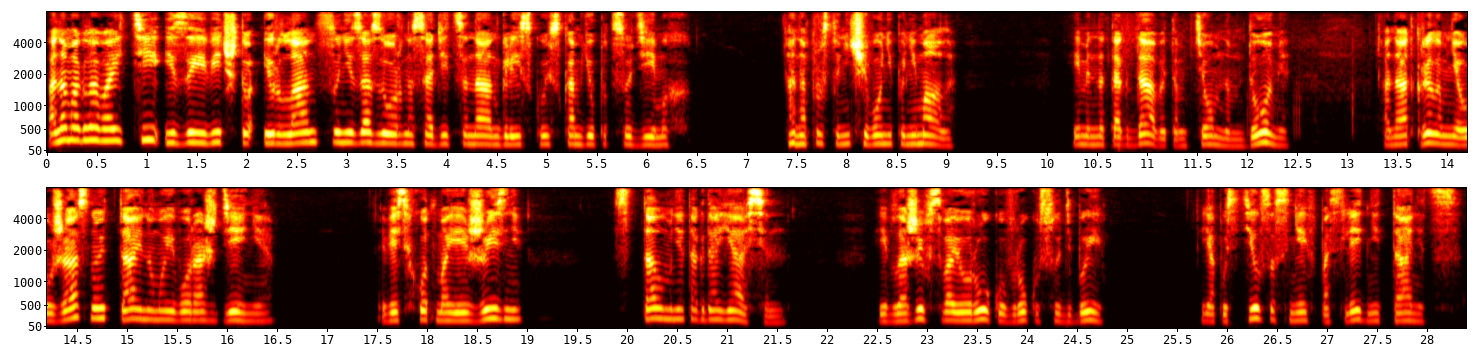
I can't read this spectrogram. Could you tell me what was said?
она могла войти и заявить, что ирландцу не зазорно садиться на английскую скамью подсудимых. Она просто ничего не понимала. Именно тогда, в этом темном доме, она открыла мне ужасную тайну моего рождения. Весь ход моей жизни стал мне тогда ясен, и, вложив свою руку в руку судьбы, я опустился с ней в последний танец —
